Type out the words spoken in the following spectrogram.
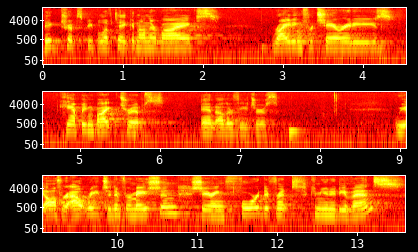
big trips people have taken on their bikes, riding for charities, camping bike trips, and other features. We offer outreach and information, sharing four different community events.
